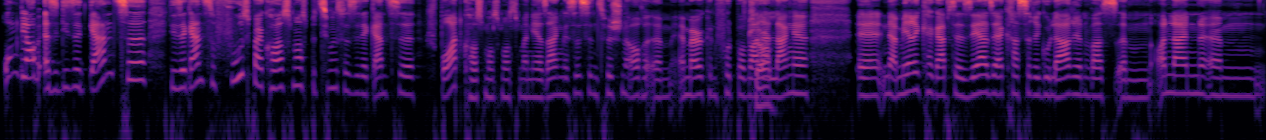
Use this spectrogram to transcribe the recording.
Unglaublich, also diese ganze, dieser ganze Fußballkosmos, beziehungsweise der ganze Sportkosmos, muss man ja sagen, das ist inzwischen auch ähm, American Football war Klar. da lange. Äh, in Amerika gab es ja sehr, sehr krasse Regularien, was ähm, Online- ähm,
